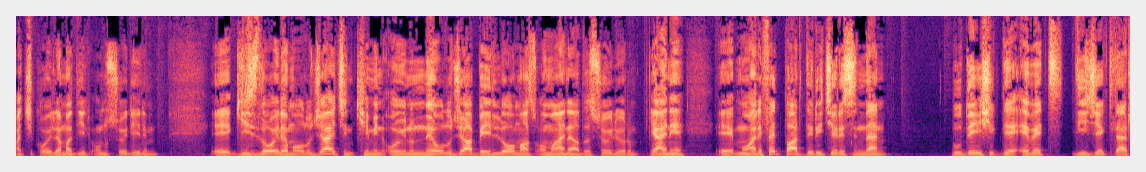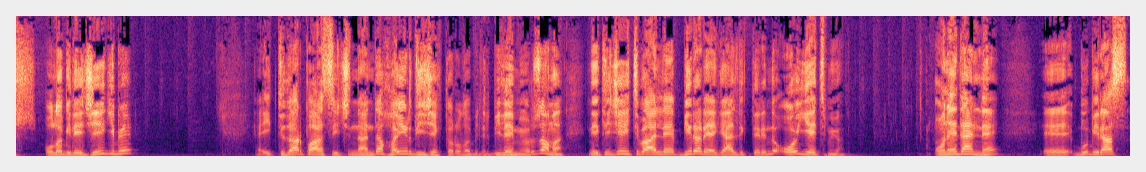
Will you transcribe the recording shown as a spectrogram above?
açık oylama değil onu söyleyelim. E, gizli oylama olacağı için kimin oyunun ne olacağı belli olmaz o manada söylüyorum. Yani e, muhalefet partileri içerisinden bu değişikliğe evet diyecekler olabileceği gibi ya iktidar partisi içinden de hayır diyecekler olabilir bilemiyoruz ama netice itibariyle bir araya geldiklerinde oy yetmiyor. O nedenle e, bu biraz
